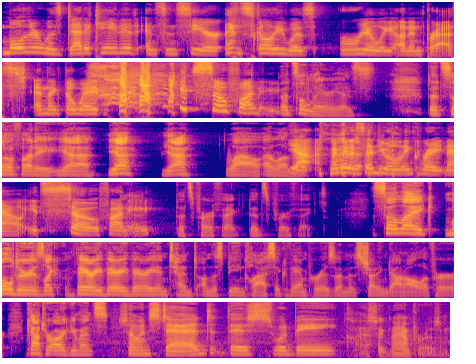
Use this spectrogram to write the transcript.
Mulder was dedicated and sincere, and Scully was really unimpressed. And like the way it's so funny. That's hilarious. That's so funny. Yeah. Yeah. Yeah. Wow. I love yeah, it. Yeah. I'm going to send you a link right now. It's so funny. Yeah, that's perfect. That's perfect. So like Mulder is like very, very, very intent on this being classic vampirism, is shutting down all of her counter arguments. So instead, this would be classic vampirism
